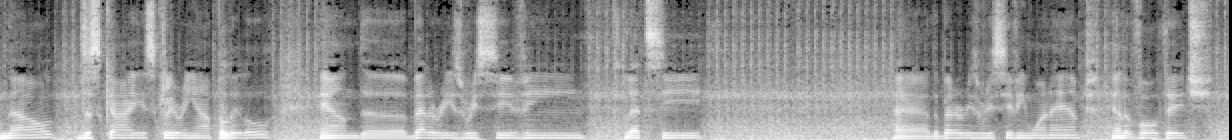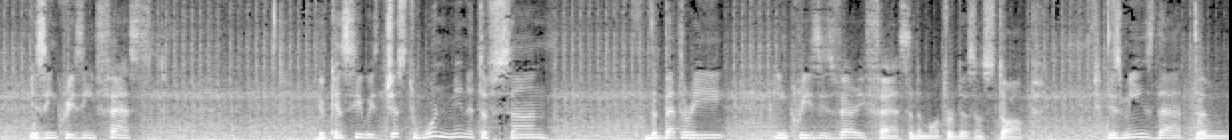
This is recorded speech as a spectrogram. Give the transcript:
Now the sky is clearing up a little and the battery is receiving, let's see, uh, the battery is receiving 1 amp and the voltage is increasing fast. You can see with just one minute of sun, the battery increases very fast and the motor doesn't stop. This means that um,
